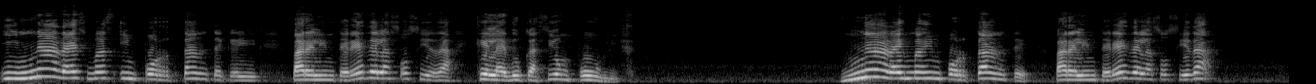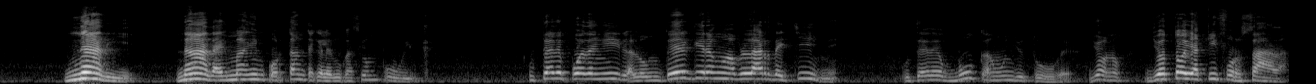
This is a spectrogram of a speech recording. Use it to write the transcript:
Y nada es más importante que para el interés de la sociedad que la educación pública. Nada es más importante para el interés de la sociedad. Nadie, nada es más importante que la educación pública. Ustedes pueden ir a donde ustedes quieran hablar de chisme. Ustedes buscan un youtuber. Yo no. Yo estoy aquí forzada.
